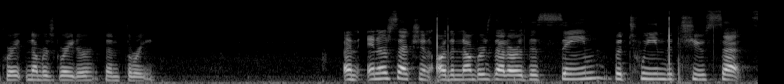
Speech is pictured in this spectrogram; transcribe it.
great numbers greater than 3. An intersection are the numbers that are the same between the two sets.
